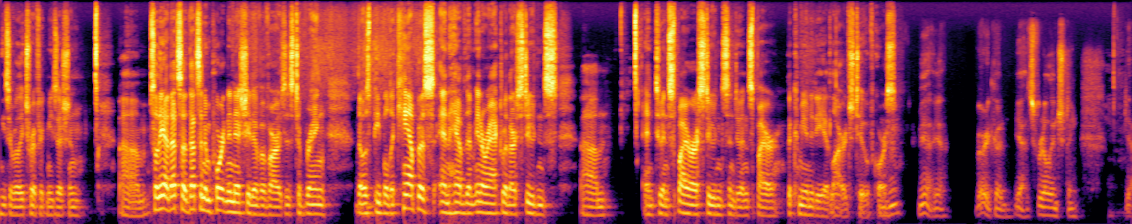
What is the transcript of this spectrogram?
he's a really terrific musician. Um, so yeah, that's a that's an important initiative of ours is to bring those people to campus and have them interact with our students. Um, and to inspire our students and to inspire the community at large too, of course. Yeah, yeah. Very good. Yeah, it's real interesting. Yeah,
